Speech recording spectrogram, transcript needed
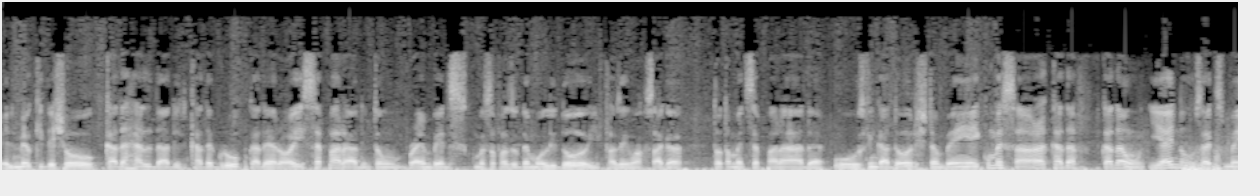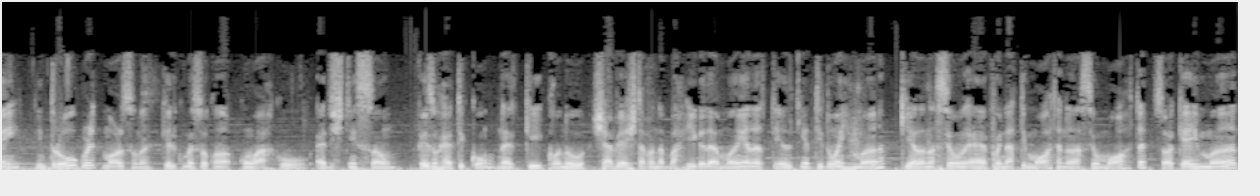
ele meio que deixou cada realidade de cada grupo, cada herói separado. Então, Brian Bendis começou a fazer o Demolidor e fazer uma saga totalmente separada, os Vingadores também, e aí começaram cada, cada um. E aí nos X-Men entrou o Grant Morrison, né? Que ele começou com, com o arco É de Extinção, fez um retcon, né? Que quando Xavier estava na barriga da mãe, ela, ele tinha tido uma irmã, que ela nasceu, é, foi natimorta, ela nasceu morta, só que a irmã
